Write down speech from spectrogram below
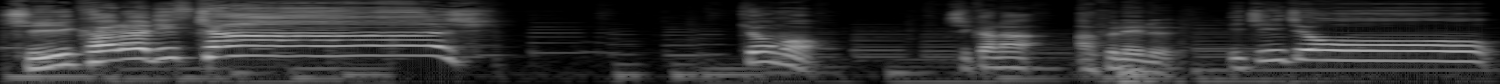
力ディスチャージ今日も力あふれる一日を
